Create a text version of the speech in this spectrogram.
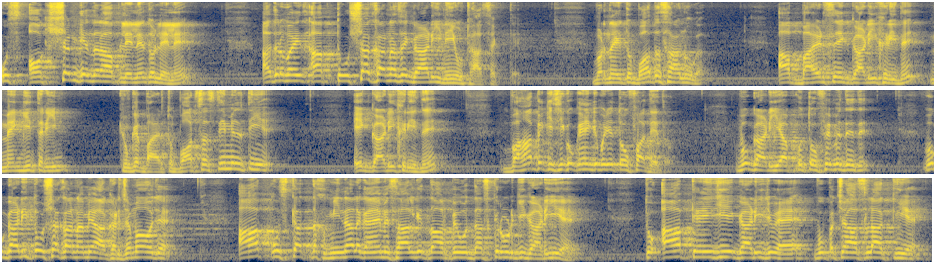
उस ऑक्शन के अंदर आप ले लें तो ले लें। अदरवाइज़ आप तोशा खाना से गाड़ी नहीं उठा सकते। वरना ये तो बहुत आसान होगा। आप बाहर से एक गाड़ी खरीदें, महँगी तरीन, क्योंकि बाहर तो बहुत सस्ती मिलती हैं। एक गाड़ी खरीदें, वहाँ पे किसी को कहें कि मुझे तोहफा दे दो। वो गाड़ी आपको तोहफे में दे दे। वो गाड़ी तोशा खाना में आकर जमा हो जाए। आप उसका तखमीना लगाएँ, मिसाल के तौर पे वो दस करोड़ की गाड़ी है तो आप कहें जी ये गाड़ी जो है, वो पचास लाख की है।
